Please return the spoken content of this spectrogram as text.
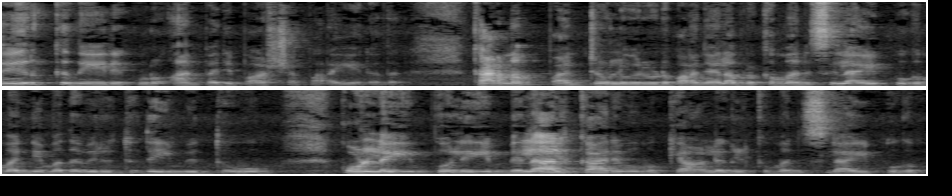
നേർക്ക് നേരെ ഖുർആൻ പരിഭാഷ പറയരുത്. കാരണം മറ്റുള്ളവരോട് പറഞ്ഞാൽ അവർക്ക് മനസ്സിലായി പോകും അന്യമത വിരുദ്ധതയും യുദ്ധവും കൊള്ളയും കൊലയും ബലാത്കാരവും ഒക്കെ ആളുകൾക്ക് മനസ്സിലായി പോകും.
